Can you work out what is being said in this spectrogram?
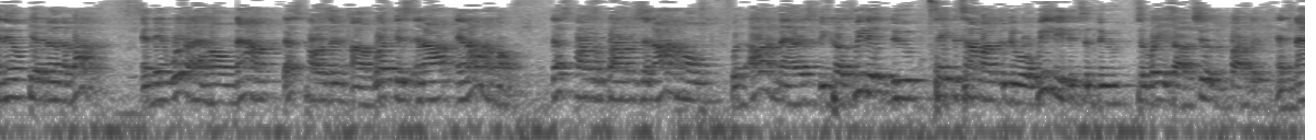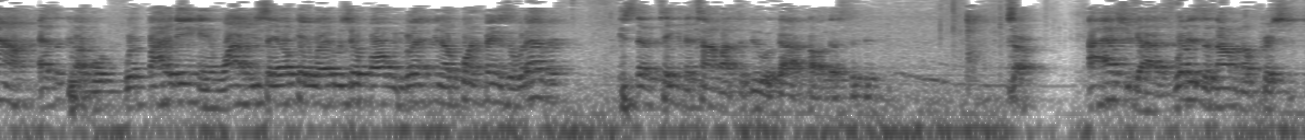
And they don't care nothing about it. And then we're at home now. That's causing uh, ruckus in our in our home. That's causing problems in our home with our marriage because we didn't do take the time out to do what we needed to do to raise our children properly. And now, as a couple, we're fighting, and why we say, okay, well, it was your fault. We blame, you know, point fingers or whatever, instead of taking the time out to do what God called us to do. So, I ask you guys, what is a nominal Christian?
